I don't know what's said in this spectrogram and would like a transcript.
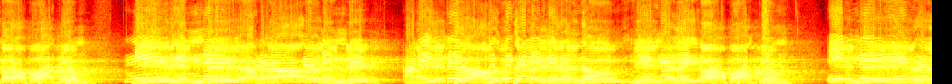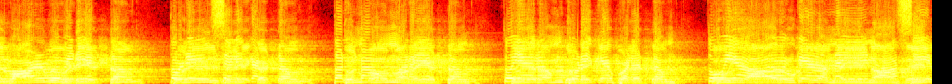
காப்பாற்றும் நீர் என்று அரணாக நின்று அனைத்து ஆபத்துகளிலிருந்தும் எங்களை காப்பாற்றும். இன்று எங்கள் வாழ்வு விடியட்டும். தொழில் செழிக்கட்டும். துன்பம் அடையட்டும். துயரம் துடைக்கப்படட்டும். தூய ஆரோக்கிய அன்னையின் ஆசை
